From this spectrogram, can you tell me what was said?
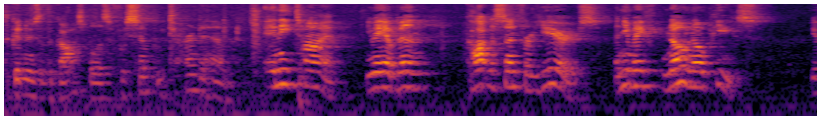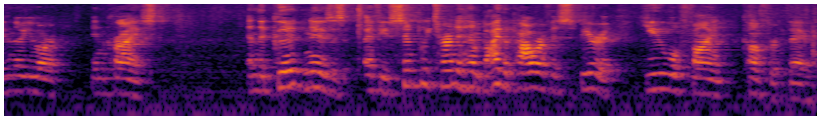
The good news of the gospel is if we simply turn to him any time, you may have been caught in a sin for years, and you may know no peace, even though you are in Christ. And the good news is if you simply turn to Him by the power of His Spirit, you will find comfort there.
